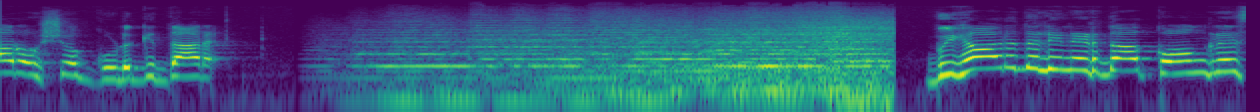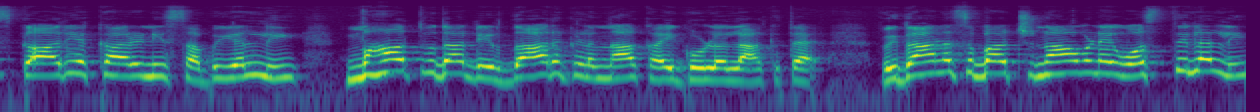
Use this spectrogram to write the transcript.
ಆರೋಷ ಗುಡುಗಿದ್ದಾರೆ. ಬಿಹಾರದಲ್ಲಿ ನಡೆದ ಕಾಂಗ್ರೆಸ್ ಕಾರ್ಯಕಾರಿಣಿ ಸಭೆಯಲ್ಲಿ ಮಹತ್ವದ ನಿರ್ಧಾರಗಳನ್ನು ಕೈಗೊಳ್ಳಲಾಗಿದೆ. ವಿಧಾನಸಭಾ ಚುನಾವಣೆ ಹೊಸ್ತಿಲಲ್ಲಿ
